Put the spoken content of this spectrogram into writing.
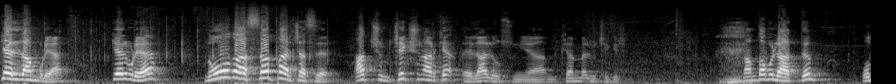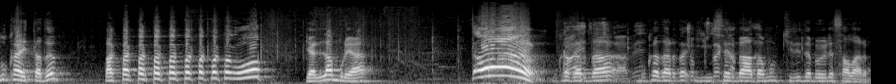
Gel lan buraya. Gel buraya. Ne oldu aslan parçası? At şunu çek şunu arkaya. Helal olsun ya. Mükemmel bir çekiş. Tam W attım. Onu kayıtladım. Bak bak bak bak bak bak bak bak bak hop. Gel lan buraya. Aa! Bu kadar Gayet da güzel abi. bu kadar da Çok güzel iyimser bir kaldı. adamın kili de böyle salarım.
